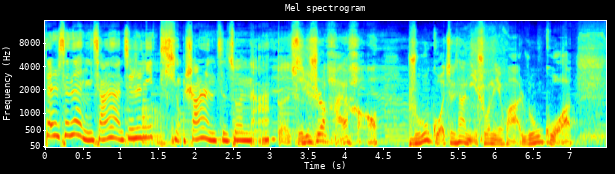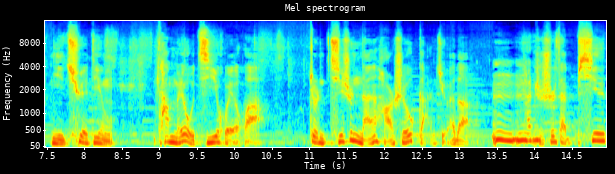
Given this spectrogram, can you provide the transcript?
但是现在你想想，其实你挺伤人自尊的啊。对，其实还好，如果就像你说那句话，如果你确定他没有机会的话，就是其实男孩是有感觉的，嗯，他只是在拼，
